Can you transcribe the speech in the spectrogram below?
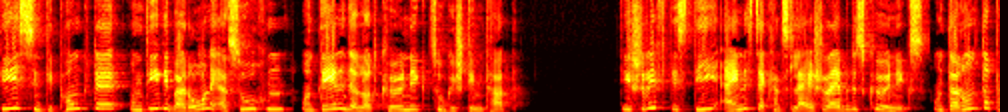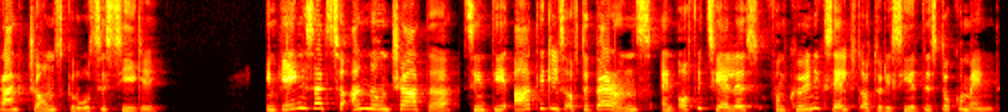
Dies sind die Punkte, um die die Barone ersuchen und denen der Lord König zugestimmt hat. Die Schrift ist die eines der Kanzleischreiber des Königs und darunter prangt Johns großes Siegel. Im Gegensatz zur Unknown Charter sind die Articles of the Barons ein offizielles, vom König selbst autorisiertes Dokument.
